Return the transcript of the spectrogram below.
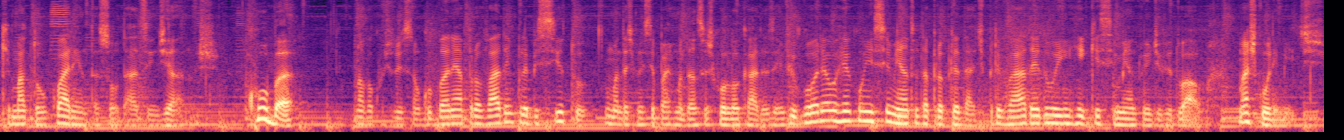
que matou 40 soldados indianos. Cuba. Nova Constituição cubana é aprovada em plebiscito. Uma das principais mudanças colocadas em vigor é o reconhecimento da propriedade privada e do enriquecimento individual, mas com limites.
